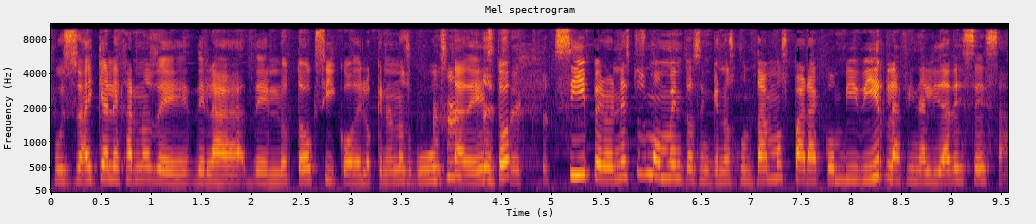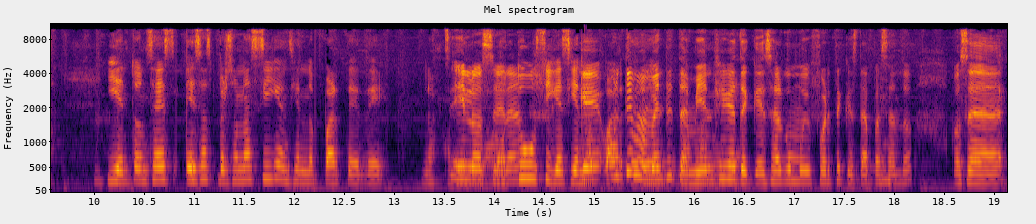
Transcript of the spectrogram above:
pues hay que alejarnos de, de, la, de lo tóxico, de lo que no nos gusta, de esto. Exacto. Sí, pero en estos momentos en que nos juntamos para convivir, la finalidad es esa. Y entonces esas personas siguen siendo parte de la familia. Sí, lo tú sigues siendo que parte últimamente de también, fíjate que es algo muy fuerte que está pasando. O sea,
